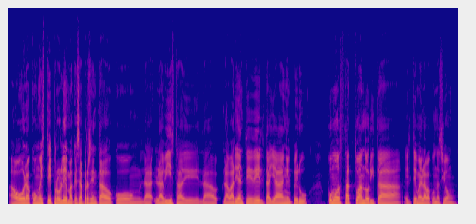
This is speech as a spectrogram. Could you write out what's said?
ahora con este problema que se ha presentado con la, vista de la, la variante Delta ya en el Perú, ¿Cómo está actuando ahorita el tema de la vacunación?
